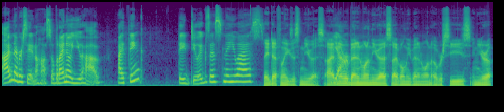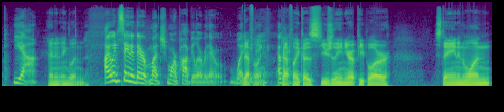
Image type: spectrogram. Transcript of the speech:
I've never stayed in a hostel, but I know you have. I think they do exist in the US. They definitely exist in the US. I've Yeah. never been in one in the US. I've only been in one overseas in Europe Yeah. and in England. I would say that they're much more popular over there. What do Definitely. you think? Okay. Definitely because usually in Europe people are staying in one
